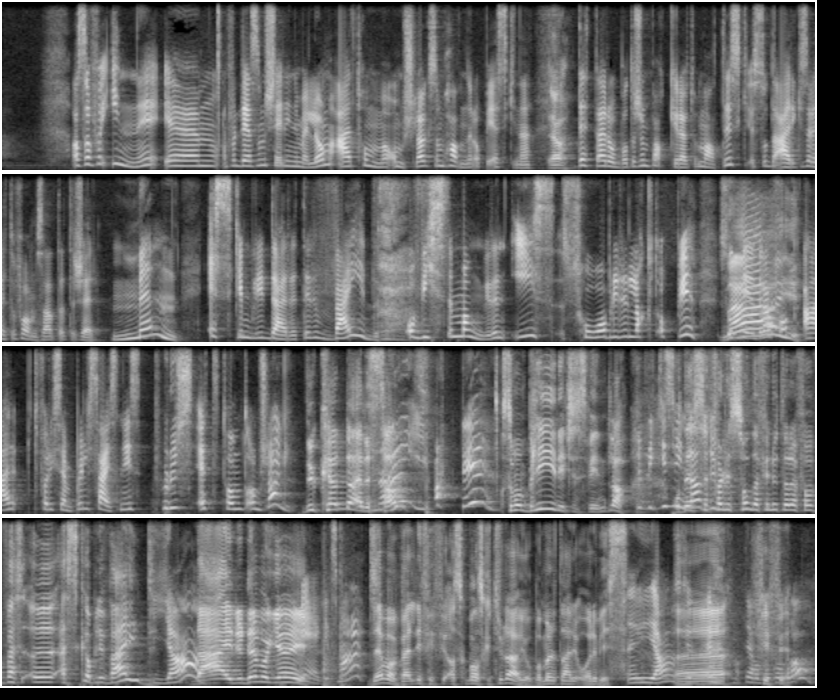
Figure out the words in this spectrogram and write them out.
Altså For inni eh, For det som skjer innimellom, er tomme omslag som havner oppi eskene. Ja. Dette er roboter som pakker automatisk, så det er ikke så lett å få med seg at dette skjer. Men esken blir deretter veid, og hvis det mangler en is, så blir det lagt oppi. Så det dere har fått, er f.eks. 16 is pluss et tomt omslag. Du kødder, er det sant? Nei, artig! Så man blir ikke svindla. Du blir ikke Og det er er du- selvfølgelig sånn de finner ut av det, for eska blir veid. Ja. Nei, du, det var gøy. Meget smart. Det var veldig fiffig. Altså, man skulle tro de har jobba med dette her i årevis. Ja, Eh, jeg hadde kontroll.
